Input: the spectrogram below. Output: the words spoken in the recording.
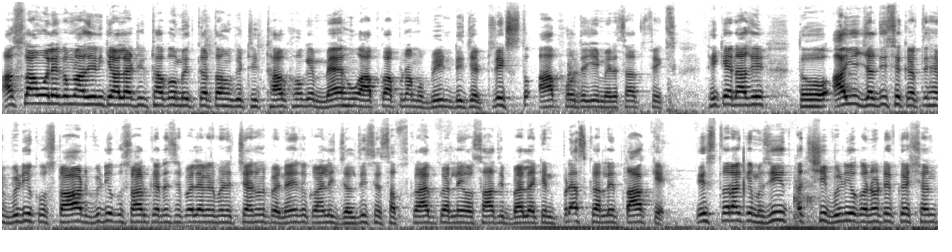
अस्सलाम वालेकुम नाज़रीन, क्या हाल है? ठीक ठाक उम्मीद करता हूँ कि ठीक ठाक होंगे। मैं हूँ आपका अपना मुबीन डीजे ट्रिक्स तो आप हो जाइए मेरे साथ फिक्स ठीक है नाज़रीन तो आइए जल्दी से करते हैं वीडियो को स्टार्ट। वीडियो को स्टार्ट करने से पहले अगर मेरे चैनल पर नए तो काइंडली जल्दी से सब्सक्राइब कर लें और साथ ही बेल आइकन प्रेस कर लें ताकि इस तरह की मज़ीद अच्छी वीडियो का नोटिफिकेशन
